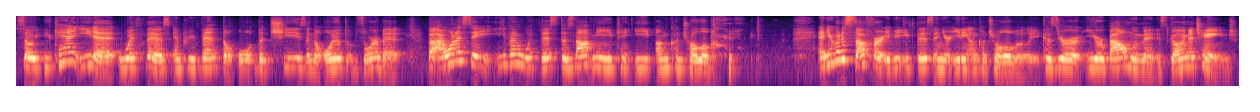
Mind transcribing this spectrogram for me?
so you can't eat it with this and prevent the, the cheese and the oil to absorb it. But I want to say even with this does not mean you can eat uncontrollably. And you're gonna suffer if you eat this and you're eating uncontrollably because your your bowel movement is going to change.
